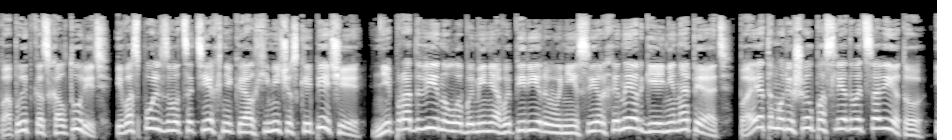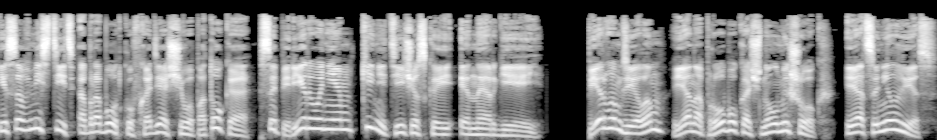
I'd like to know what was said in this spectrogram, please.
Попытка схалтурить и воспользоваться техникой алхимической печи не продвинула бы меня в оперировании сверхэнергии ни на пять. Поэтому решил последовать совету и совместить обработку входящего потока с оперированием кинетической энергией. Первым делом я на пробу качнул мешок и оценил вес.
